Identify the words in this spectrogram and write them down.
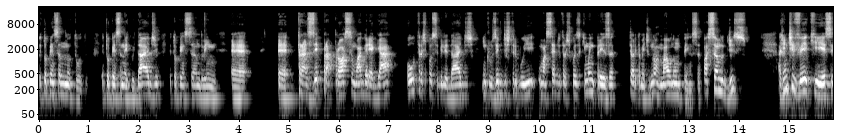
eu estou pensando no todo. Eu estou pensando em equidade, eu estou pensando em é, é, trazer para próximo, agregar outras possibilidades, inclusive distribuir uma série de outras coisas que uma empresa, teoricamente normal, não pensa. Passando disso, a gente vê que esse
